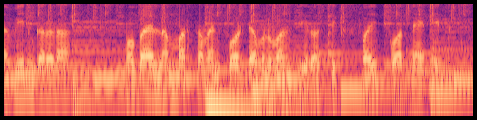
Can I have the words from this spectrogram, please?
Naveen Garuda, mobile number seven four double one zero six five four nine eight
